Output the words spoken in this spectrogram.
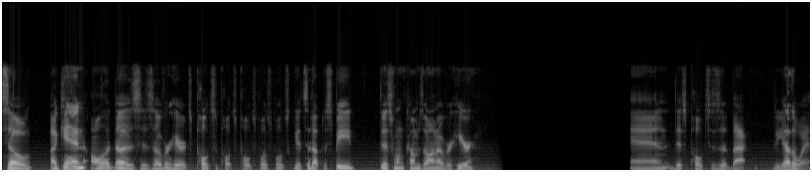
So again, all it does is over here, it's pulse, pulse, pulse, pulse, pulse, gets it up to speed. This one comes on over here, and this pulses it back the other way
